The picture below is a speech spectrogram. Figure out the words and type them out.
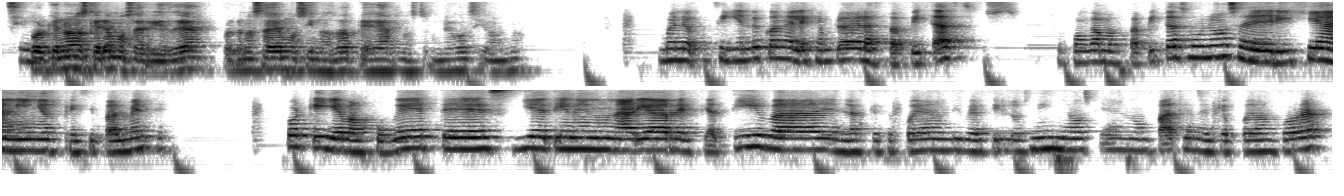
Sí. Porque no nos queremos arriesgar, porque no sabemos si nos va a pegar nuestro negocio o no. Bueno, siguiendo con el ejemplo de las papitas, supongamos papitas 1 se dirige a niños principalmente porque llevan juguetes, ya tienen un área recreativa en la que se pueden divertir los niños, tienen un patio en el que puedan correr.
